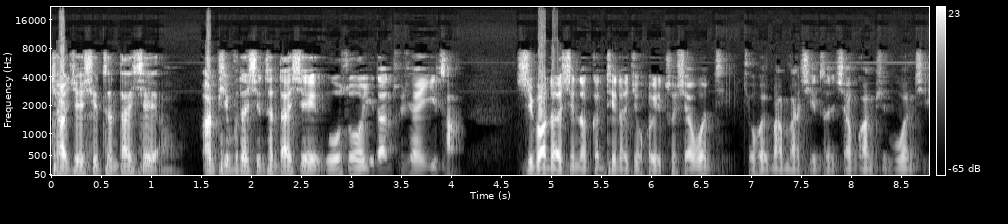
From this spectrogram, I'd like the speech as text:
调节新陈代谢啊，按皮肤的新陈代谢，如果说一旦出现异常，细胞的新的更替呢就会出现问题，就会慢慢形成相关皮肤问题。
